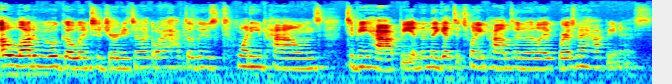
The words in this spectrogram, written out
A lot of people go into journeys and they're like, oh, I have to lose 20 pounds to be happy. And then they get to 20 pounds and they're like, where's my happiness?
